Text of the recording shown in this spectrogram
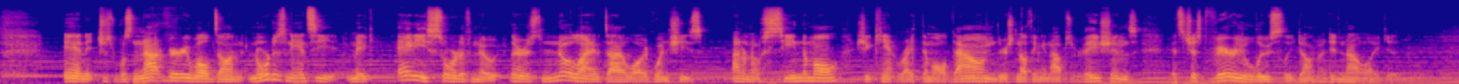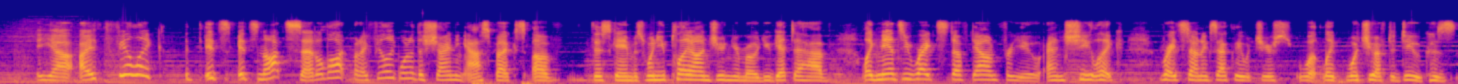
And it just was not very well done, nor does Nancy make any sort of note. There is no line of dialogue when she's, I don't know, seen them all. She can't write them all down. There's nothing in observations. It's just very loosely done. I did not like it. Yeah, I feel like it's it's not said a lot, but I feel like one of the shining aspects of this game is when you play on junior mode, you get to have like Nancy writes stuff down for you, and she like writes down exactly what you're what like what you have to do because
